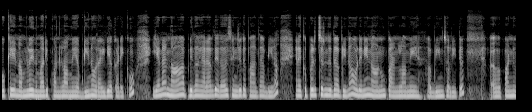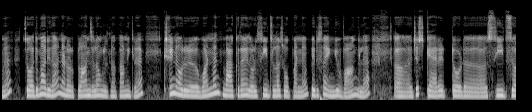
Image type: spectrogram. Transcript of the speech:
ஓகே நம்மளும் இது மாதிரி பண்ணலாமே அப்படின்னு ஒரு ஐடியா கிடைக்கும். ஏன்னா நான் அப்படி தான் யாராவது ஏதாவது செஞ்சதை பார்த்தேன் அப்படின்னா எனக்கு பிடிச்சிருந்தது அப்படின்னா உடனே நானும் பண்ணலாமே அப்படின்னு சொல்லிட்டு பண்ணுவேன். ஸோ அது மாதிரி தான் என்னோடய பிளான்ஸ் எல்லாம் உங்களுக்கு நான் காமிக்கிறேன். ஆக்சுவலி நான் ஒரு ஒன் மந்த் பேக்கு தான் இதோட சீட்ஸ் எல்லாம் சோ பண்ணேன். பெருசாக எங்கேயும் வாங்கலை. ஜஸ்ட் கேரட்டோட சீட்ஸு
